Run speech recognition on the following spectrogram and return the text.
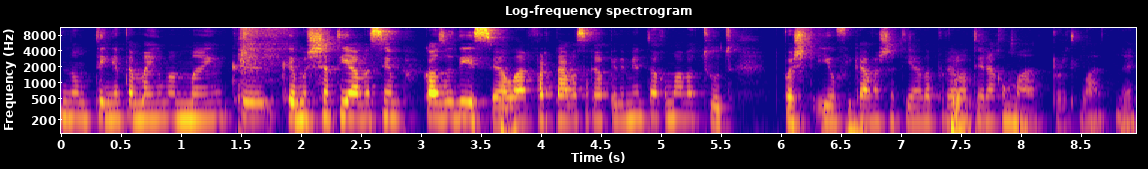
não tinha também uma mãe que, que me chateava sempre por causa disso. Ela fartava-se rapidamente e arrumava tudo. Depois eu ficava chateada por ela ter arrumado, por outro lado. Né?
